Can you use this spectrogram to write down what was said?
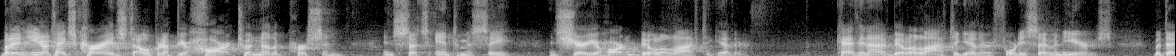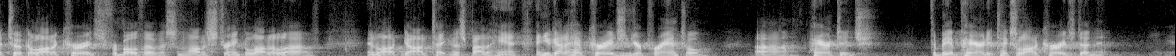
But it, you know, it takes courage to open up your heart to another person in such intimacy and share your heart and build a life together. Kathy and I have built a life together 47 years, but that took a lot of courage for both of us and a lot of strength, a lot of love, and a lot God taking us by the hand. And you got to have courage in your parental uh, parentage. To be a parent, it takes a lot of courage, doesn't it? Yes.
